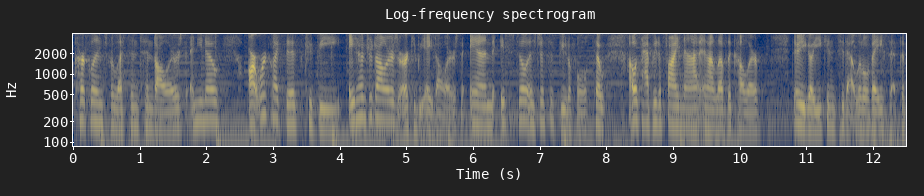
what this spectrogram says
Kirkland's for less than $10. And you know, artwork like this could be $800 or it could be $8 and it still is just as beautiful. So I was happy to find that and I love the color. There you go. You can see that little vase at the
